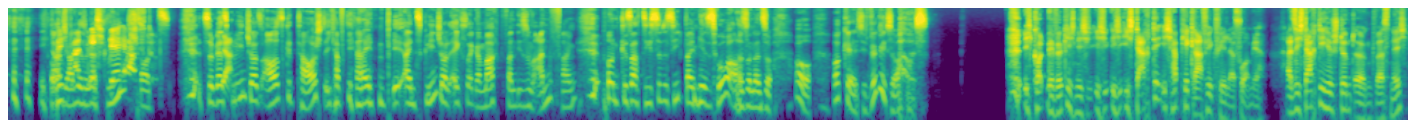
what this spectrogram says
ja, ich habe sogar Screenshots, sogar ja. Screenshots ausgetauscht. Ich habe dir einen, einen Screenshot extra gemacht von diesem Anfang und gesagt, siehst du, das sieht bei mir so aus und dann so, oh, okay, es sieht wirklich so aus. Ich konnte mir wirklich nicht, ich, ich, ich dachte, ich habe hier Grafikfehler vor mir. Also ich dachte, hier stimmt irgendwas nicht.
